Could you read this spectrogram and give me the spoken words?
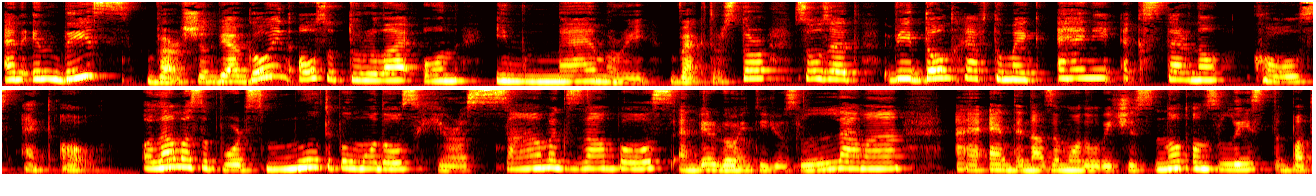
And in this version, we are going also to rely on in-memory vector store so that we don't have to make any external calls at all. Ollama supports multiple models. Here are some examples and we're going to use Llama uh, and another model which is not on the list but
